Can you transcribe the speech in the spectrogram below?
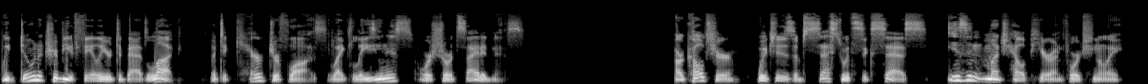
we don't attribute failure to bad luck, but to character flaws like laziness or short sightedness. Our culture, which is obsessed with success, isn't much help here, unfortunately.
